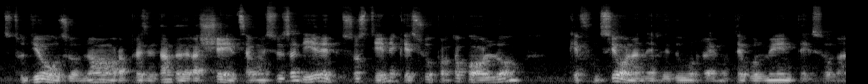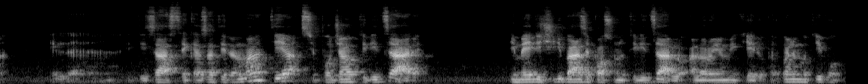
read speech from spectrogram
studioso, no? rappresentante della scienza, come si usa dire, sostiene che il suo protocollo, che funziona nel ridurre notevolmente insomma, il, i disastri causati dalla malattia, si può già utilizzare. I medici di base possono utilizzarlo. Allora io mi chiedo per quale motivo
